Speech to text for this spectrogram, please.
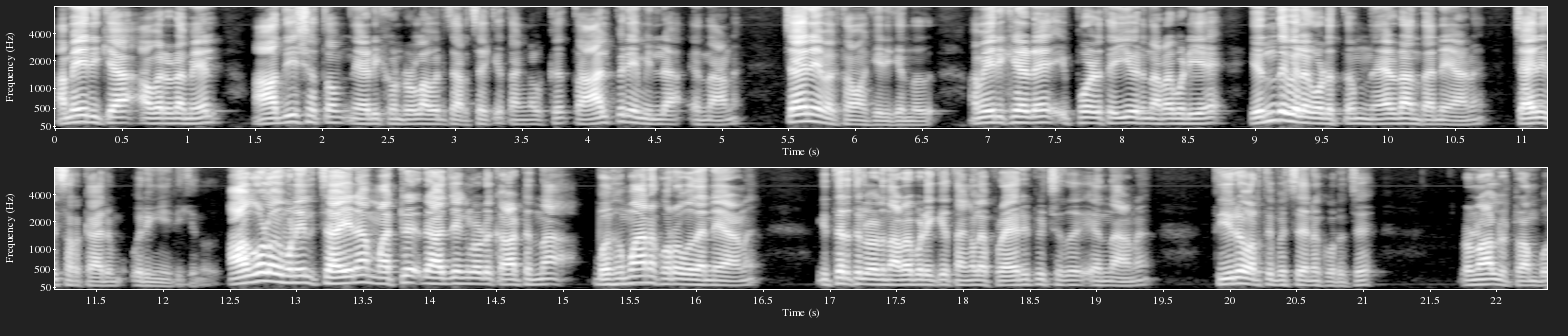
അമേരിക്ക അവരുടെ മേൽ ആദീശത്വം നേടിക്കൊണ്ടുള്ള ഒരു ചർച്ചയ്ക്ക് തങ്ങൾക്ക് താല്പര്യമില്ല എന്നാണ് ചൈനയെ വ്യക്തമാക്കിയിരിക്കുന്നത്. അമേരിക്കയുടെ ഇപ്പോഴത്തെ ഈ ഒരു നടപടിയെ എന്ത് വില കൊടുത്തും നേരിടാൻ തന്നെയാണ് ചൈനീസ് സർക്കാരും ഒരുങ്ങിയിരിക്കുന്നത്. ആഗോള വിപണിയിൽ ചൈന മറ്റ് രാജ്യങ്ങളോട് കാട്ടുന്ന ബഹുമാനക്കുറവ് തന്നെയാണ് ഇത്തരത്തിലുള്ള നടപടിക്ക് തങ്ങളെ പ്രേരിപ്പിച്ചത് എന്നാണ് തീരെ വർദ്ധിപ്പിച്ചതിനെക്കുറിച്ച് ഡൊണാൾഡ് ട്രംപ്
